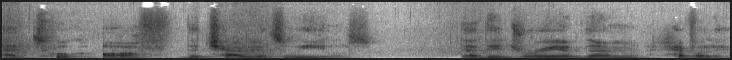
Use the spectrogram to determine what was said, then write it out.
and took off the chariots' wheels, that they drave them heavily,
